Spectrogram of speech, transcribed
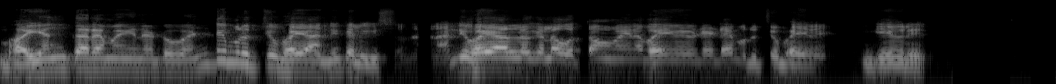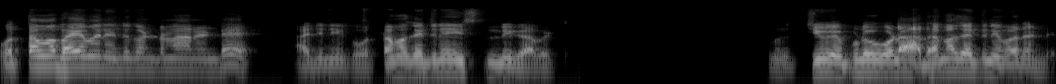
భయంకరమైనటువంటి మృత్యు భయాన్ని కలిగిస్తుంది. అన్ని భయాల్లోకెల్లా ఉత్తమమైన భయం ఏమిటంటే మృత్యు భయమే ఇంకేమి లేదు. ఉత్తమ భయం అని ఎందుకంటున్నానంటే అది నీకు ఉత్తమ గతినే ఇస్తుంది కాబట్టి. మృత్యు ఎప్పుడూ కూడా అధమ గతిని ఇవ్వదండి.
